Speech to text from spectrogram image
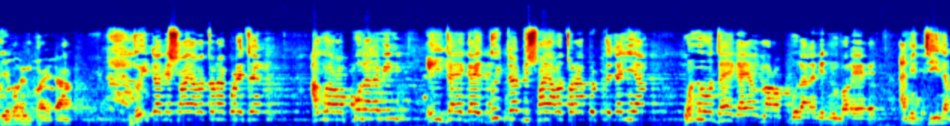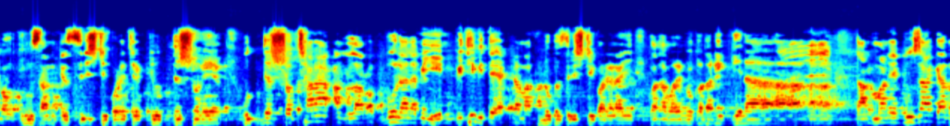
দিয়ে বলেন কয়টা? দুইটা বিষয় আলোচনা করেছেন। আল্লাহ রব্বুল আলামিন এই জায়গায় দুইটা বিষয় আলোচনা করতে যাইয়া অন্য জায়গায় আল্লাহ রব্বুল আলামিন বলেন, আমি জিন এবং ইনসানকে সৃষ্টি করেছি একটি উদ্দেশ্য নিয়ে। উদ্দেশ্য ছাড়া আল্লাহ রব্বুল আলামিন পৃথিবীতে একটা মাখলুক সৃষ্টি করে নাই। কথা বলেন কথা ঠিক কিনা? তার মানে বোঝা গেল,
